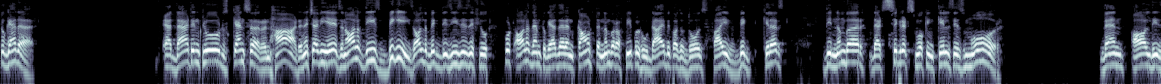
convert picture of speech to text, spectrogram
together. And that includes cancer and heart and HIV/AIDS and all of these biggies, all the big diseases. If you put all of them together and count the number of people who die because of those 5 big killers, the number that cigarette smoking kills is more یہ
